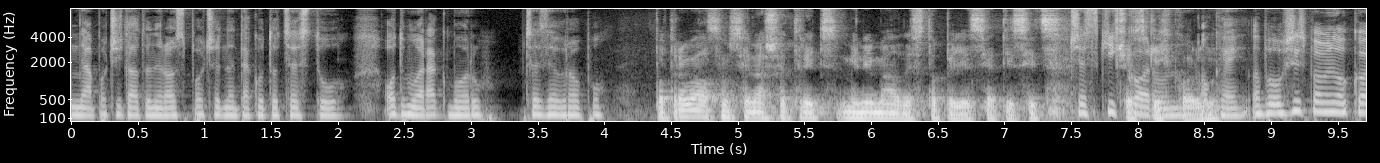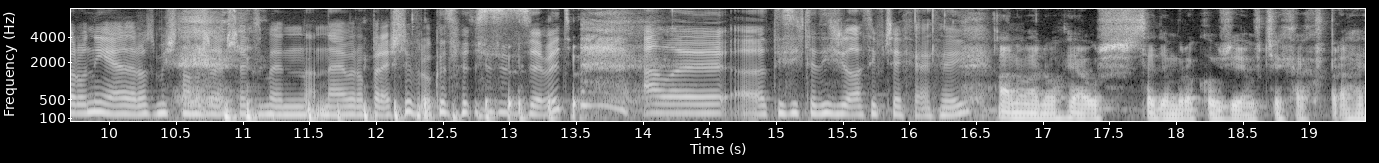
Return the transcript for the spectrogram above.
napočítal ten rozpočet na takúto cestu od mora k moru cez Európu? Potreboval som si našetriť minimálne 150 tisíc českých, českých korún. korún. Okay. Lebo už si spomenul koruny, ja rozmýšľam, že však sme na, na euro prešli v roku 2009, ale uh, ty si vtedy žil asi v Čechách, hej? Áno, áno, ja už 7 rokov žijem v Čechách, v Prahe.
